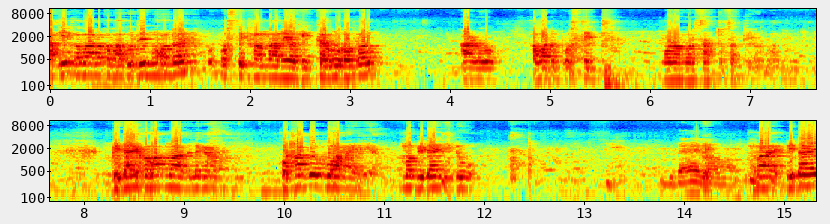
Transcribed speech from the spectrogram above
আজিৰ সভাৰ সভাপতি মহোদয় উপস্থিত সন্মানীয় শিক্ষাগুৰুসকল আৰু সভাত উপস্থিত মৰমৰ ছাত্ৰ ছাত্ৰীসকল বিদায় সভাত মই আজিলৈকে কথা কৈ পোৱা নাই দিয়া মই বিদায় নিদিওঁ মই বিদায়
